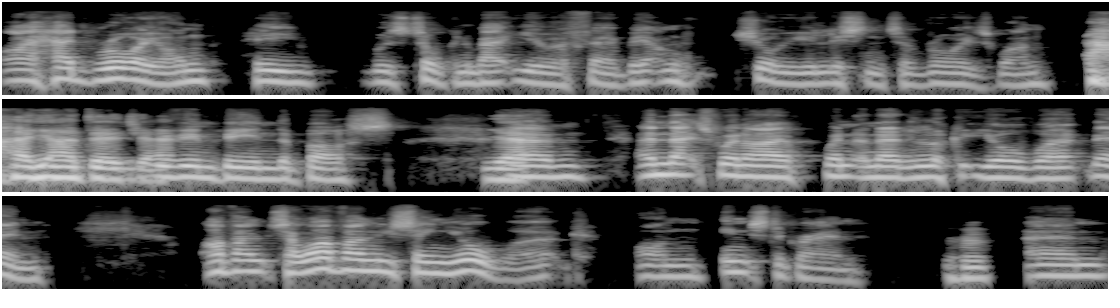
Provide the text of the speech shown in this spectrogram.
I had Roy on, he was talking about you a fair bit. I'm sure you listened to Roy's one yeah, I did. Yeah, with him being the boss. yeah. Um, and that's when I went and had a look at your work then. I've so I've only seen your work on Instagram. Mhm. Um,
